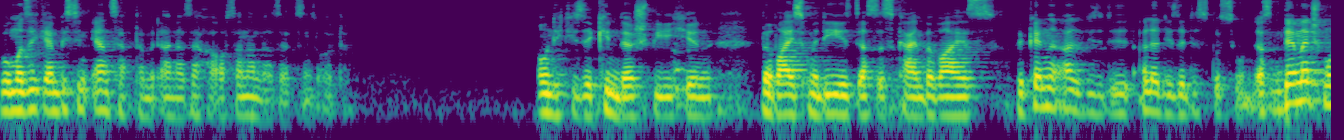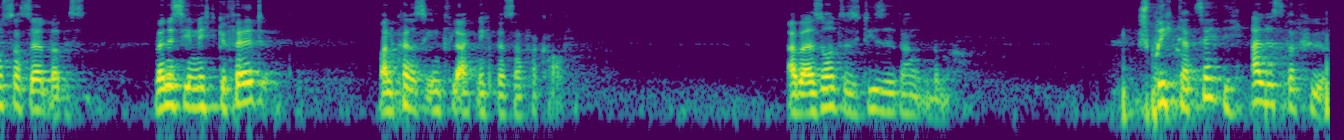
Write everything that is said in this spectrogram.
wo man sich ein bisschen ernsthafter mit einer Sache auseinandersetzen sollte. Und nicht diese Kinderspielchen, beweis mir dies, das ist kein Beweis. Wir kennen alle diese, alle diese Diskussionen. Das, der Mensch muss das selber wissen. Wenn es ihm nicht gefällt, man kann es ihm vielleicht nicht besser verkaufen. Aber er sollte sich diese Gedanken machen. Spricht tatsächlich alles dafür,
